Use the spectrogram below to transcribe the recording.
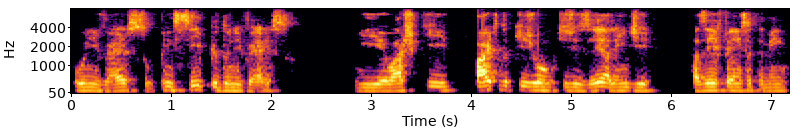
o universo, o princípio do universo. E eu acho que parte do que João quis dizer, além de fazer referência também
